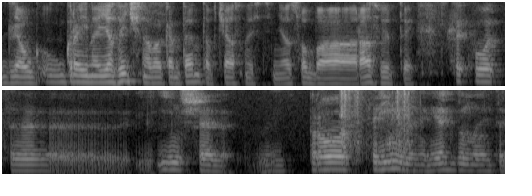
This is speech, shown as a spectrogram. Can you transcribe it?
для украиноязычного контента, в частности, не особо развиты. Так от, е, інше про стрімінги, як думаєте?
